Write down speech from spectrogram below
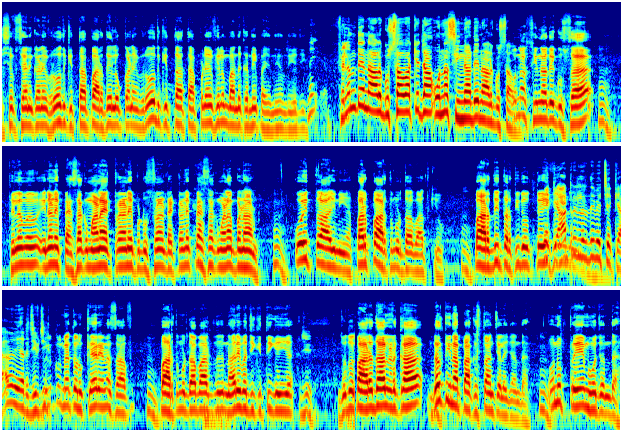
ਸ਼ਿਵ ਸੈਨਿਕਾਂ ਨੇ ਵਿਰੋਧ ਕੀਤਾ ਭਾਰਤ ਦੇ ਲੋਕਾਂ ਨੇ ਵਿਰੋਧ ਕੀਤਾ ਤਾਂ ਆਪਣੇ ਫਿਲਮ ਬੰਦ ਕਰਨੀ ਪੈ ਜਾਂਦੀ ਹੁੰਦੀ ਹੈ ਜੀ। ਨਹੀਂ ਫਿਲਮ ਦੇ ਨਾਲ ਗੁੱਸਾ ਵਾ ਕਿ ਜਾਂ ਉਹਨਾਂ ਸੀਨਾਂ ਦੇ ਨਾਲ ਗੁੱਸਾ ਵਾ? ਉਹਨਾਂ ਸੀਨਾਂ ਤੇ ਗੁੱਸਾ ਹੈ। ਫਿਲਮ ਇਹਨਾਂ ਨੇ ਪੈਸਾ ਕਮਾਣਾ ਐਕਟਰਾਂ ਨੇ ਪ੍ਰੋਡਿਊਸਰਾਂ ਨੇ ਡਾਇਰੈਕਟਰਾਂ ਨੇ ਪੈਸਾ ਕਮਾਣਾ ਬਣਾਉਣ। ਕੋਈ ਇਤਰਾਜ਼ ਨਹੀਂ ਹੈ। ਪਰ ਭਾਰਤ ਮੁਰਦਾਬਾਦ ਕਿਉਂ? ਭਾਰਤ ਦੀ ਧਰਤੀ ਦੇ ਉੱਤੇ ਇਹ ਟ੍ਰੇਲਰ ਦੇ ਵਿੱਚ ਇਹ ਕਿਆ ਹੋਇਆ ਰਜੀਵ ਜੀ? ਬਿਲਕੁਲ ਮੈਂ ਤੁਹਾਨੂੰ ਕਹਿ ਰਿਹਾ ਨਾ ਸਾਫ਼। ਭਾਰਤ ਮੁਰਦਾਬਾਦ ਦੀ ਨਾਅਰੇਬਾਜ਼ੀ ਕੀਤੀ ਗਈ ਹੈ। ਜੀ। ਜਦੋਂ ਭਾਰਤ ਦਾ ਲੜਕਾ ਗਲਤੀ ਨਾਲ ਪਾਕਿਸਤਾਨ ਚਲੇ ਜਾਂਦਾ ਉਹਨੂੰ ਪ੍ਰੇਮ ਹੋ ਜਾਂਦਾ।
